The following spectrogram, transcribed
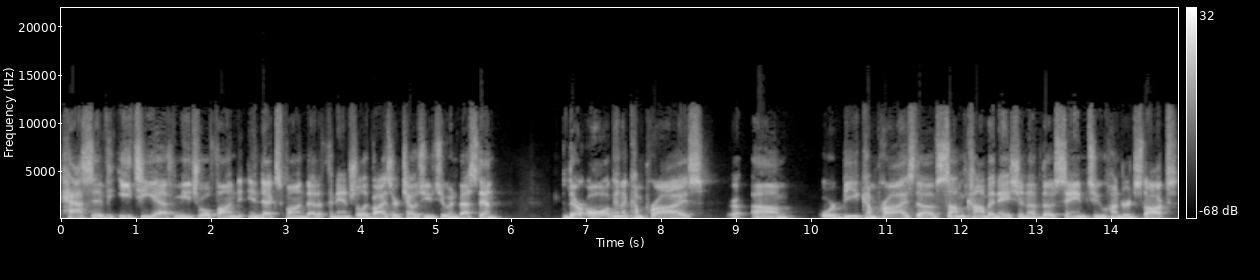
passive ETF, mutual fund, index fund that a financial advisor tells you to invest in, they're all going to comprise um, or be comprised of some combination of those same 200 stocks.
